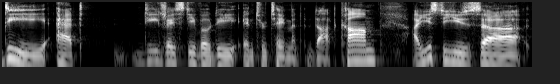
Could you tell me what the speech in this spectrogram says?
D at djsteveodentertainment.com. I used to use uh, at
